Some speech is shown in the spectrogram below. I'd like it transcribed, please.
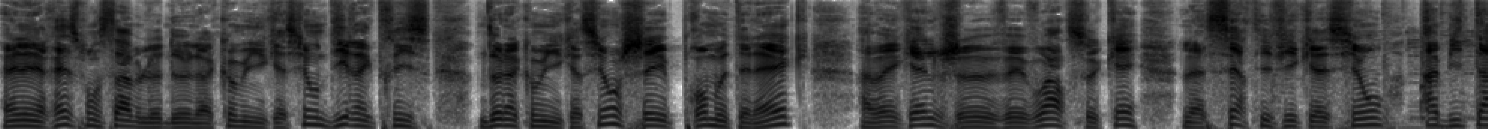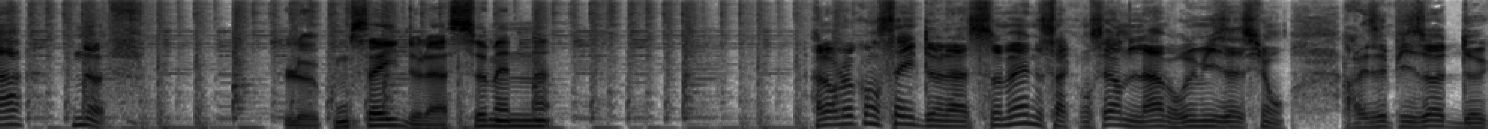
elle est responsable de la communication, directrice de la communication chez Promotelec. Avec elle, je vais voir ce qu'est la certification Habitat 9. Le conseil de la semaine. Alors le conseil de la semaine, ça concerne la brumisation. Alors les épisodes de,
